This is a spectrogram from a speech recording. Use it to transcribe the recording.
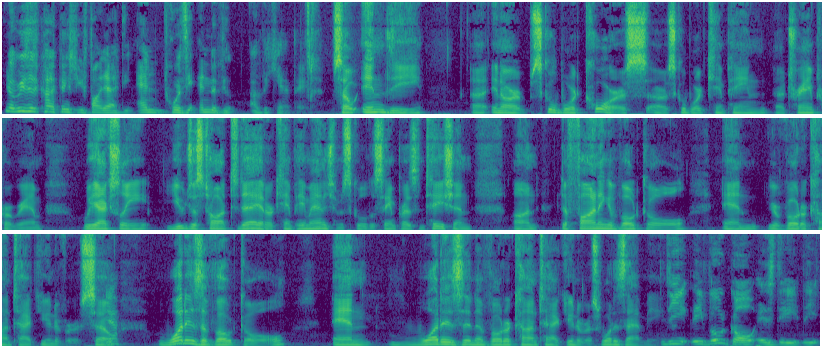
You know, these are the kind of things that you find out at the end, towards the end of the of the campaign. So in the uh, in our school board course, our school board campaign uh, training program, we actually you just taught today at our campaign management school the same presentation on defining a vote goal and your voter contact universe. So, Yeah. what is a vote goal, and what is in a voter contact universe? What does that mean? The the vote goal is the the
